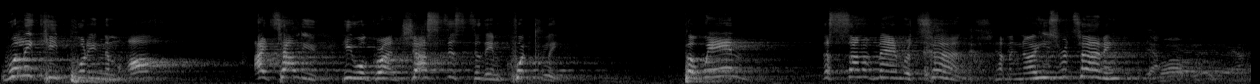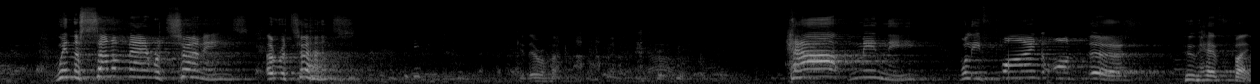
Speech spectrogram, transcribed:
Will he keep putting them off? I tell you, he will grant justice to them quickly. But when the Son of Man returns, how many know he's returning? When the Son of Man returns, uh, returns, right. How many will he find on earth who have faith?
